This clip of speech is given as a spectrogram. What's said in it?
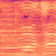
kalmadı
